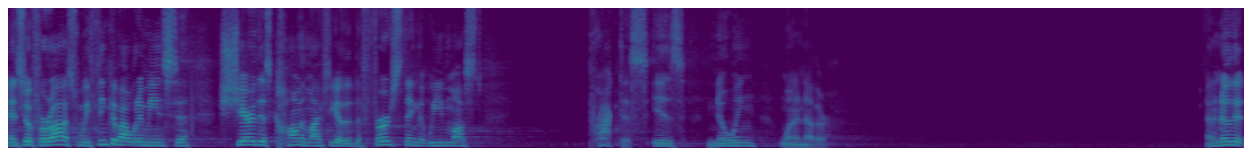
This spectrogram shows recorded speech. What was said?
And so, for us, when we think about what it means to share this common life together, the first thing that we must practice is knowing one another. And I know that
